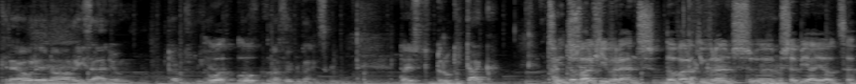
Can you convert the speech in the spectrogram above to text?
kreorynozizanium. Kreorynozizanium. To brzmi Nowy Gdańsk. To jest drugi tak? Czyli do walki wręcz. Do walki tak. wręcz y, mhm. przebijające.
